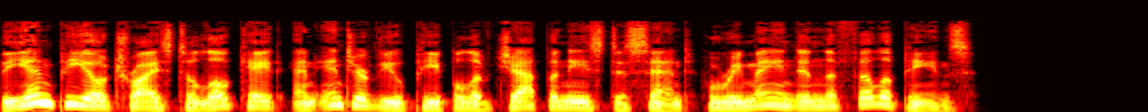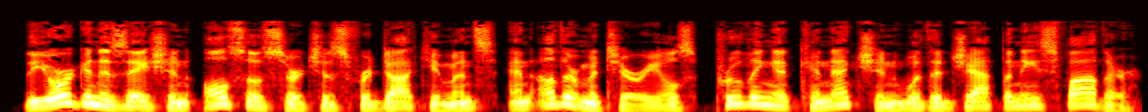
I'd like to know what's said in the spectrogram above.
The NPO tries to locate and interview people of Japanese descent who remained in the Philippines. The organization also searches for documents and other materials proving a connection with a Japanese father.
